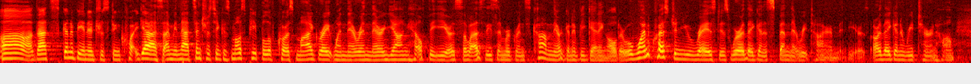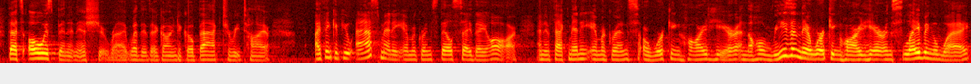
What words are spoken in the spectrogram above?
Ah, that's going to be an interesting question. Yes, I mean, that's interesting because most people, of course, migrate when they're in their young, healthy years. So as these immigrants come, they're going to be getting older. Well, one question you raised is where are they going to spend their retirement years? Are they going to return home? That's always been an issue, right? Whether they're going to go back to retire. I think if you ask many immigrants, they'll say they are. And in fact, many immigrants are working hard here. And the whole reason they're working hard here and slaving away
